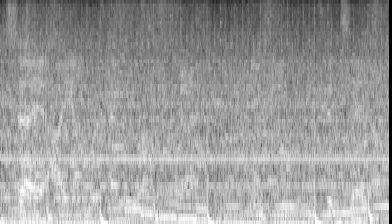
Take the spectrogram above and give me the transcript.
Could say I am running guy. You, you, you could say that.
